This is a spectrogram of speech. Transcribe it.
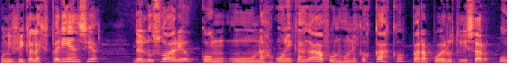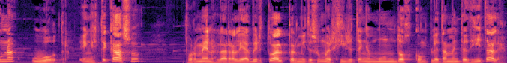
Unifica la experiencia del usuario con unas únicas gafas, unos únicos cascos para poder utilizar una u otra. En este caso, por menos la realidad virtual permite sumergirte en mundos completamente digitales,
